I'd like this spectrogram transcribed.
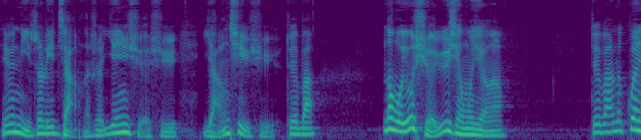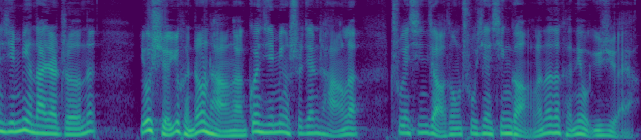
因为你这里讲的是阴血虚、阳气虚，对吧？那我有血瘀行不行啊？对吧？那冠心病大家知道，那有血瘀很正常啊。冠心病时间长了，出现心绞痛、出现心梗了，那他肯定有淤血呀。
